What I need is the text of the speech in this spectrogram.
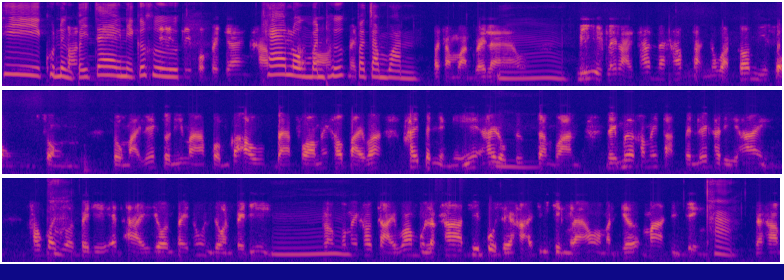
ที่คุณหนึ่งไปแจ้งเนี่ยก็คือที่ที่ผมไปแจ้งครับแค่ลงบันทึกในประจำวัน ประจำวันไว้แล้วอืมมีอีกหลาย ๆ ท่านนะครับต่างจังหวัดก็มีส่งส่งส่งหมายเลขตัวนี้มา ผมก็เอาแบบฟอร์มให้เขาไปว่าให้เป็นอย่างนี้ให้ลงบันทึกประจำวัน ในเมื่อเขาไม่ตัดเป็นเลขคดีให้ เขาก็โยนไปดีเอสไอโยนไปนู่นโยนไปนี่อืมเราก็ไม่เข้าใจว่ามูลค่าที่ผู้เสียหายจริง ๆ แล้วอะมันเยอะมากจริงค่ะๆนะครับ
